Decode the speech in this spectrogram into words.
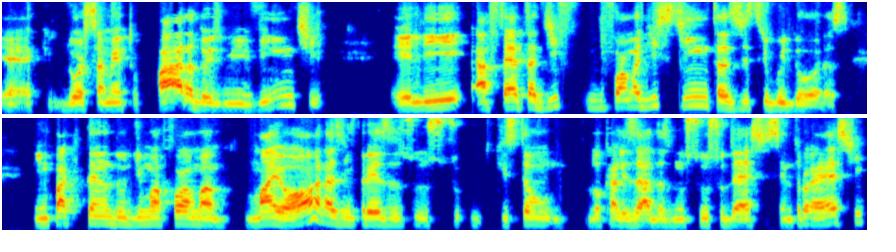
é, do orçamento para 2020, ele afeta de, de forma distinta as distribuidoras, impactando de uma forma maior as empresas que estão localizadas no sul, sudeste e centro-oeste,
